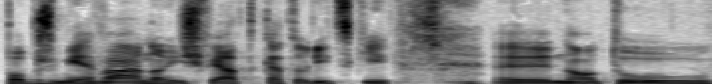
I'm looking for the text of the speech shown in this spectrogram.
pobrzmiewa, no i świat katolicki, y, no tu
